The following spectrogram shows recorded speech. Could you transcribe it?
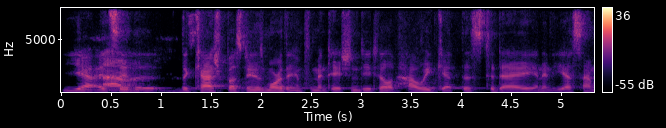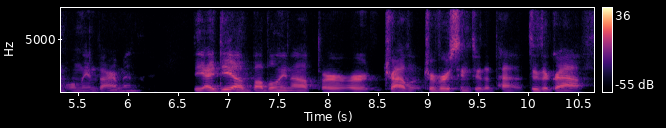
Yeah, I'd say Um, the, the cache busting is more the implementation detail of how we get this today in an ESM only environment. The idea of bubbling up or, or travel traversing through the path, through the graph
